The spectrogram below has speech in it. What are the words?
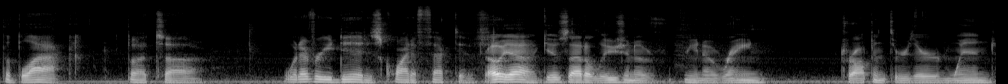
the black, but uh, whatever he did is quite effective. Oh yeah, it gives that illusion of, you know, rain dropping through there and wind.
